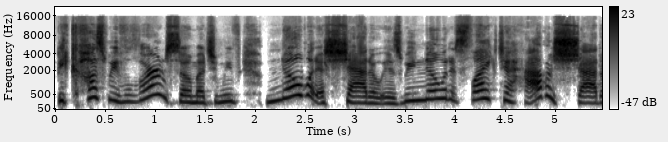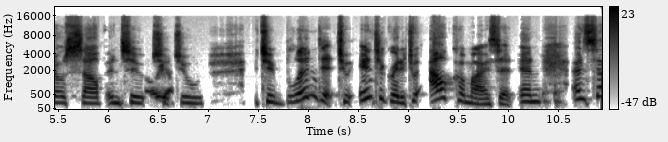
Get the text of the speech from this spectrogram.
because we've learned so much and we've know what a shadow is. We know what it's like to have a shadow self and to, oh, yeah. to, to, to blend it, to integrate it, to alchemize it. And, and so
